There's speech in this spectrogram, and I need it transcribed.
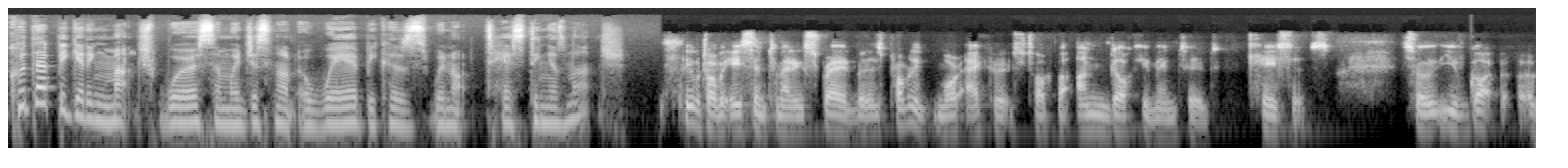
Could that be getting much worse and we're just not aware because we're not testing as much? people talk about asymptomatic spread, but it's probably more accurate to talk about undocumented cases. So you've got a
